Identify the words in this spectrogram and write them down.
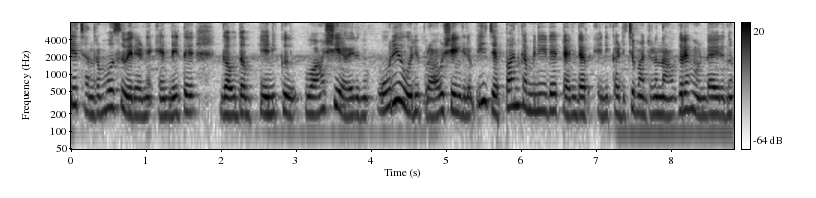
കെ ചന്ദ്രബോസ് വരികയാണ്. എന്നിട്ട് ഗൗതം എനിക്ക് വാശിയായിരുന്നു. ഒരേ ഒരു പ്രാവശ്യമെങ്കിലും ഈ ജപ്പാൻ കമ്പനിയുടെ ടെൻഡർ എനിക്ക് അടിച്ചു മാറ്റണമെന്ന് ആഗ്രഹമുണ്ടായിരുന്നു.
